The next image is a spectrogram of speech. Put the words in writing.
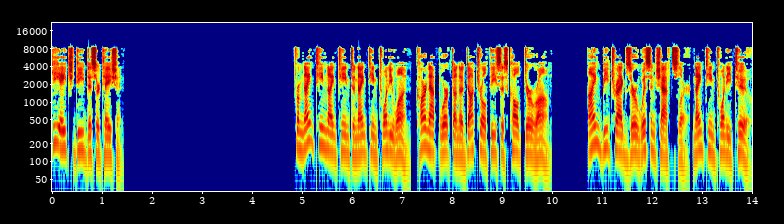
PhD dissertation From 1919 to 1921, Carnap worked on a doctoral thesis called Der Raum. Ein Beitrag zur Wissenschaftslehre 1922.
